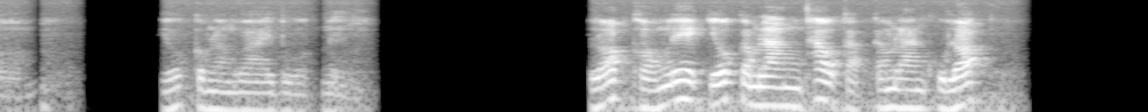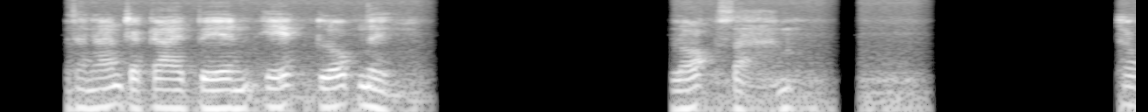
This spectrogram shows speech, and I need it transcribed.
2 ยกกำลัง y บวก 1 ล็อกของเลขยกกำลังเท่ากับกำลังคูณล็อก เพราะฉะนั้นจะกลายเป็น x ลบ1 ล็อก3เท่า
